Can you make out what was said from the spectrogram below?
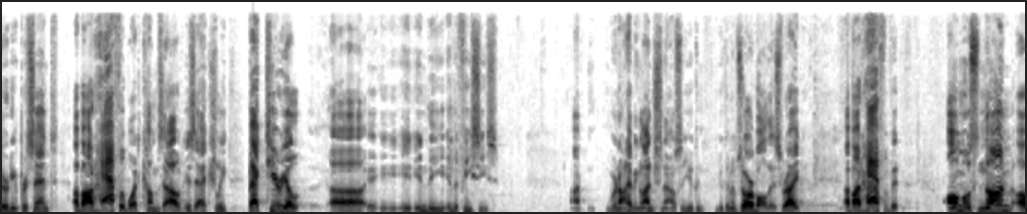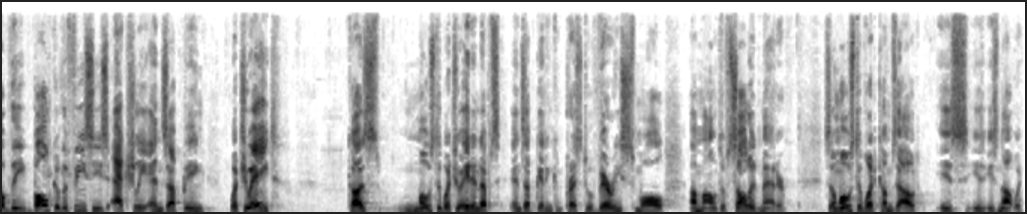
30%. About half of what comes out is actually bacterial uh, in, the, in the feces. Uh, we're not having lunch now, so you can, you can absorb all this, right? About half of it. Almost none of the bulk of the feces actually ends up being what you ate. Because most of what you ate end up, ends up getting compressed to a very small amount of solid matter. So most of what comes out is, is, is not what,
